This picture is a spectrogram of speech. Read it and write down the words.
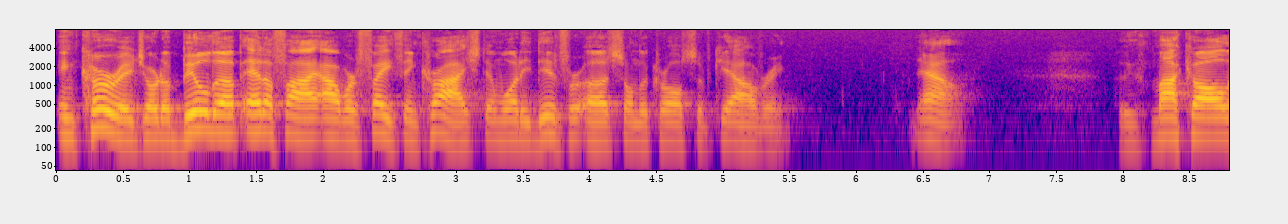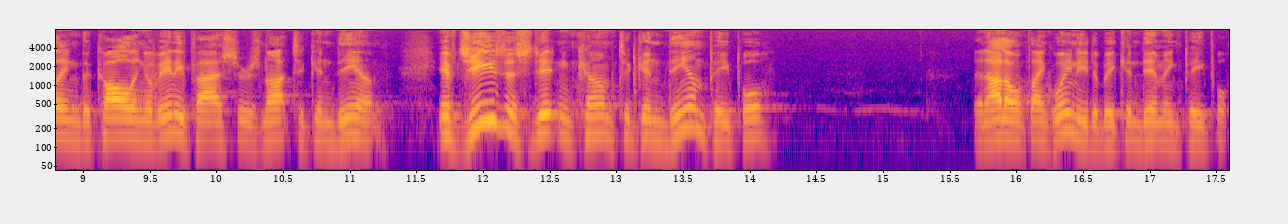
encourage or to build up, edify our faith in Christ and what He did for us on the cross of Calvary. Now, my calling, the calling of any pastor, is not to condemn. If Jesus didn't come to condemn people, then I don't think we need to be condemning people.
